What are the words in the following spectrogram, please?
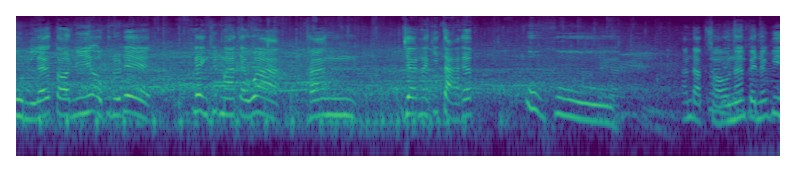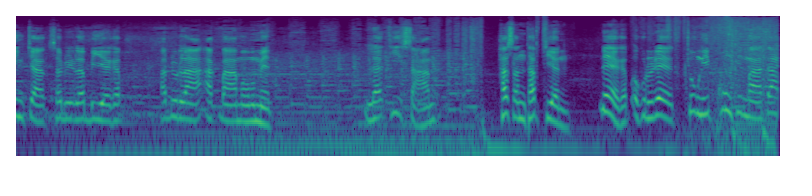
ปุ่น แล้วตอนนี้โอคุโนเดะเร่งขึ้นมาแต่ว่าทางยานากิตะครับโอ้โหอันดับ 2 นั้นเป็นนักวิ่งจากซาอุดิอาระเบียครับอับดุลลาอักบาโมฮัมเหม็ดและที่ 3ฮัสซันทับเทียนเนี่ยครับโอคุโนเดะช่วงนี้พุ่งขึ้นมาได้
